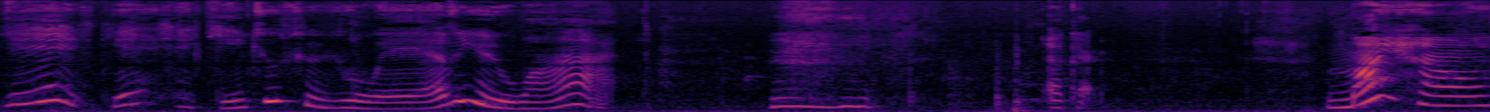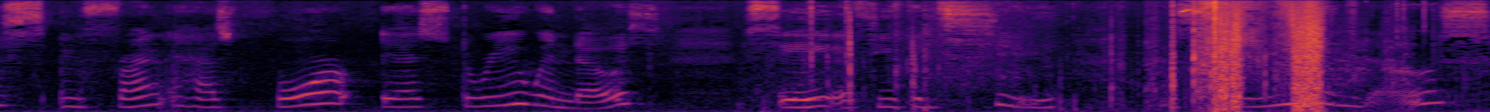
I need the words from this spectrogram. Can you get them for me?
Yes, yes, I think you can do whatever you want. okay. My house in front has four, it has three windows. See, if you can see, three windows.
